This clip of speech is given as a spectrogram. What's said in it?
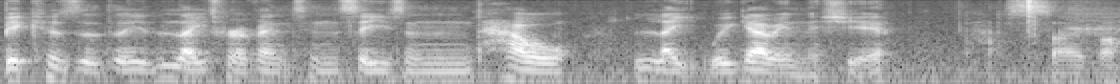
because of the later events in the season and how late we're going this year. That's so bold.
